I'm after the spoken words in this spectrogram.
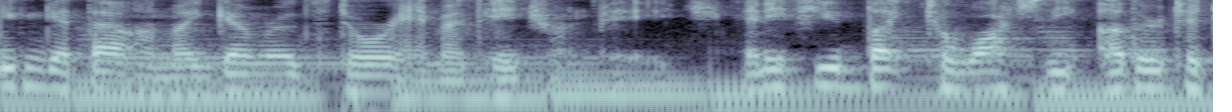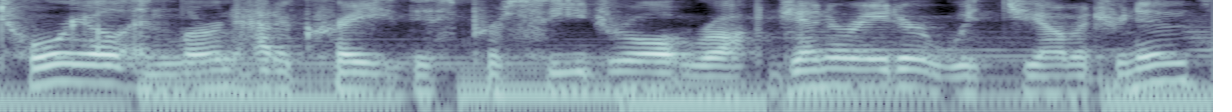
you can get that on my Gumroad store and my Patreon page. And if you'd like to watch the other tutorial and learn how to create this procedural rock generator with geometry nodes,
